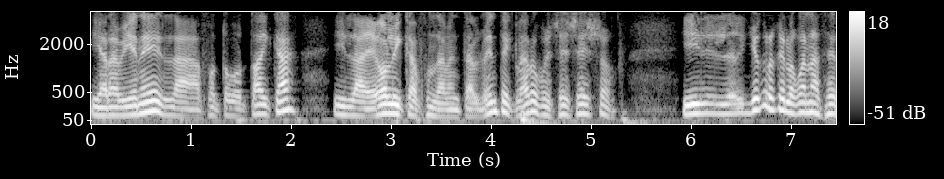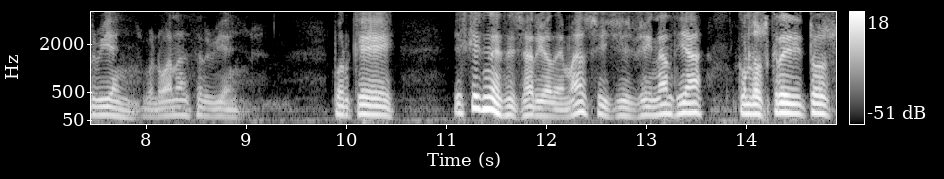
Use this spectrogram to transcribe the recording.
y ahora viene la fotovoltaica y la eólica fundamentalmente, claro, pues es eso. Y yo creo que lo van a hacer bien, lo van a hacer bien, porque es que es necesario además, si se financia con los créditos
